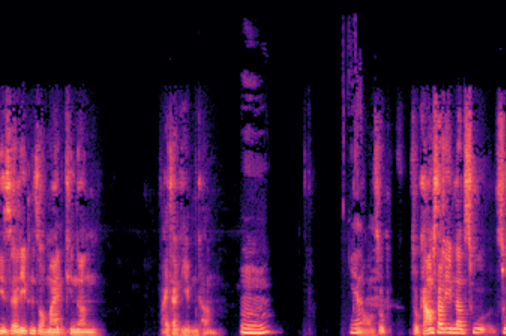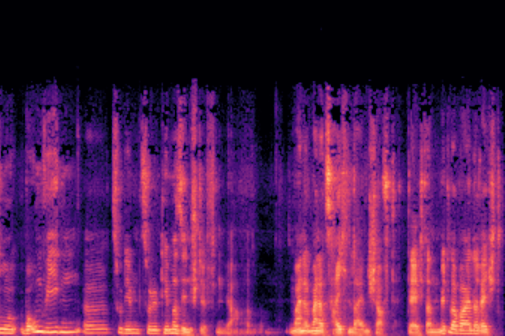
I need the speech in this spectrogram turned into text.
dieses Erlebnis auch meinen Kindern weitergeben kann. Mhm. Ja. Genau. Und so, so kam es halt eben dazu, zu, über Umwegen äh, zu, dem, zu dem Thema Sinnstiften, ja. Also meine, meiner Zeichenleidenschaft, der ich dann mittlerweile recht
